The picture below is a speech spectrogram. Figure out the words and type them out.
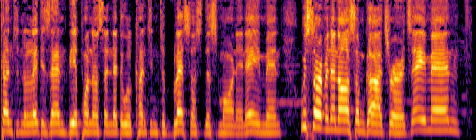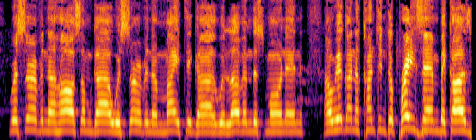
continue to let His hand be upon us and that it will continue to bless us this morning. Amen. We're serving an awesome God, church. Amen. We're serving an awesome God. We're serving a mighty God. We love Him this morning. And we're going to continue to praise Him because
